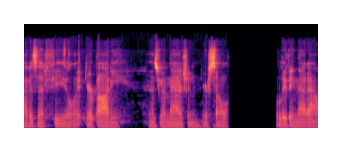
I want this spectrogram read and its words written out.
How does that feel in your body as you imagine yourself living that out?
